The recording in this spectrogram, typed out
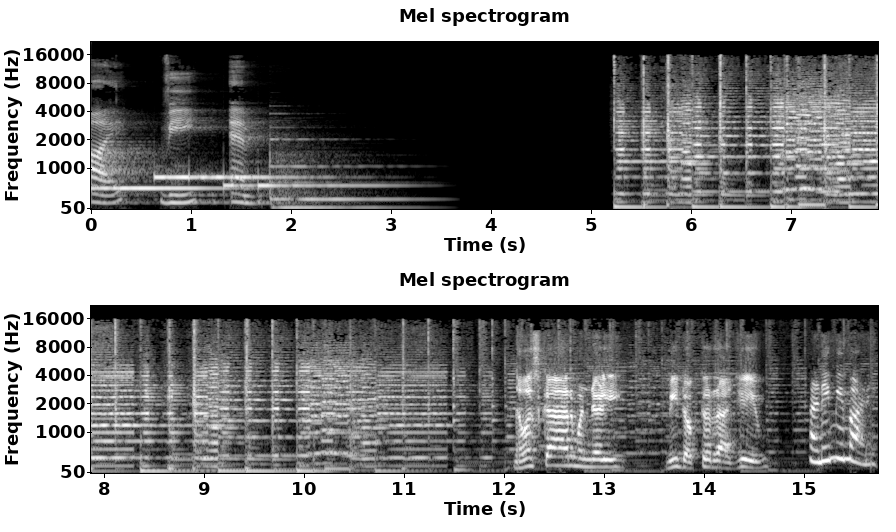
I V M. नमस्कार मंडळी. मी डॉक्टर राजीव. आणि मी माणिक.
